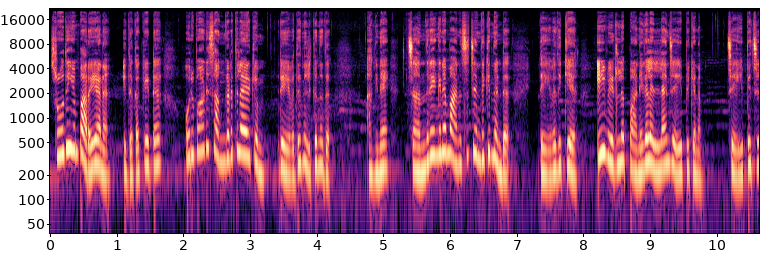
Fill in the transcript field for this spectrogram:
ശ്രുതിയും പറയാണ്. ഇതൊക്കെ കേട്ട് ഒരുപാട് സങ്കടത്തിലായിരിക്കും രേവതി നിൽക്കുന്നത്. അങ്ങനെ ചന്ദ്ര ഇങ്ങനെ മനസ്സ് ചിന്തിക്കുന്നുണ്ട്. രേവതിക്ക് ഈ വീട്ടിലെ പണികളെല്ലാം ചെയ്യിപ്പിക്കണം. ചെയ്യിപ്പിച്ച്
